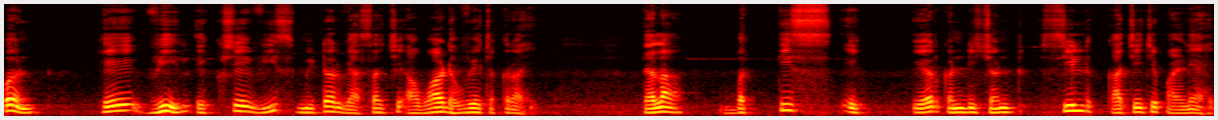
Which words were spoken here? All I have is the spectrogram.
पण हे व्हील एकशे वीस मीटर व्यासाचे अवाढव्य चक्र आहे. त्याला बत्तीस एक एअर कंडिशन्ड सील्ड काचेचे पाळणे आहेत.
